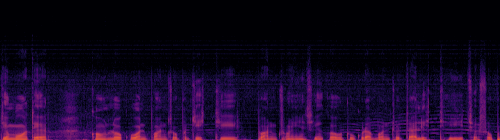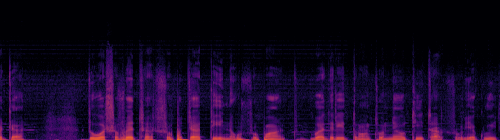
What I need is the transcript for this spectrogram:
ચુમ્મોતેર. ઘઉં લોકવન પાંચસો પચીસથી પાંચસો એંસી ઘઉં ટુકડા પાંચસો ચાલીસથી છસો પચાસ. જુવાર સફેદ સાતસો પચાસથી નવસો પાંચ. બાજરી ત્રણસો નેવુંથી ચારસો એકવીસ.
